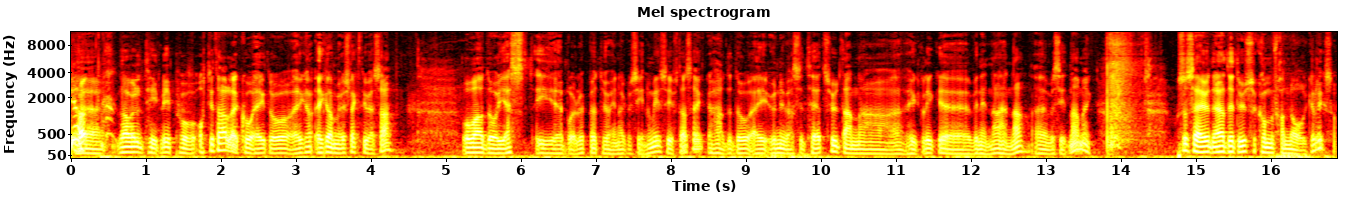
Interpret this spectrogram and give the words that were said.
Ja. Eh, Det var vel tidlig på 80-tallet, hvor jeg da Jeg, jeg har mye slekt i USA. Og var da gjest i bryllupet til en av kusina mine som gifta seg. Jeg hadde da ei universitetsutdanna hyggelig eh, venninne av henne eh, ved siden av meg. Og så sier hun det, det er du som kommer fra Norge, liksom.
